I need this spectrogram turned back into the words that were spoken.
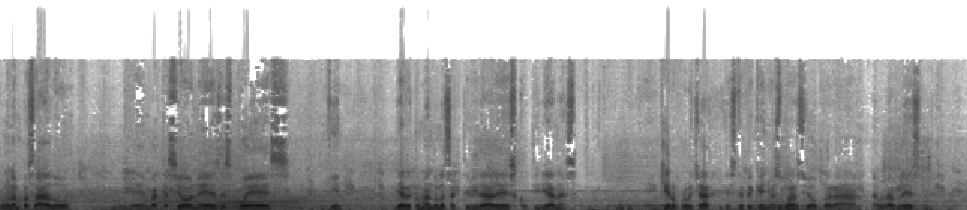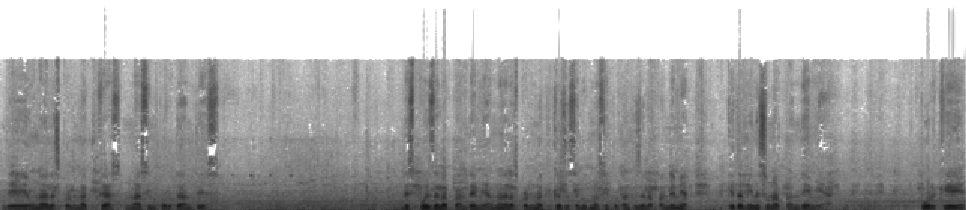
¿Cómo lo han pasado? En vacaciones, después, en fin, ya retomando las actividades cotidianas quiero aprovechar este pequeño espacio para hablarles de una de las problemáticas más importantes después de la pandemia, una de las problemáticas de salud más importantes de la pandemia, que también es una pandemia, porque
